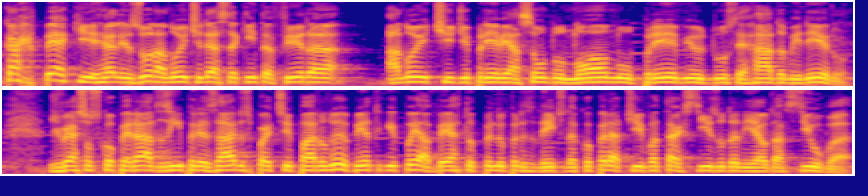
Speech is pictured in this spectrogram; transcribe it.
Carpec realizou na noite desta quinta-feira a noite de premiação do nono prêmio do Cerrado Mineiro. Diversos cooperados e empresários participaram do evento que foi aberto pelo presidente da cooperativa, Tarciso Daniel da Silva.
